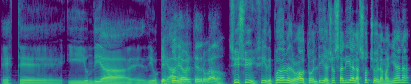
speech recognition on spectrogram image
Este, y un día eh, digo, ¿qué Después de haberte drogado. Sí, sí, sí, después de haberme drogado todo el día. Yo salía a las 8 de la mañana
